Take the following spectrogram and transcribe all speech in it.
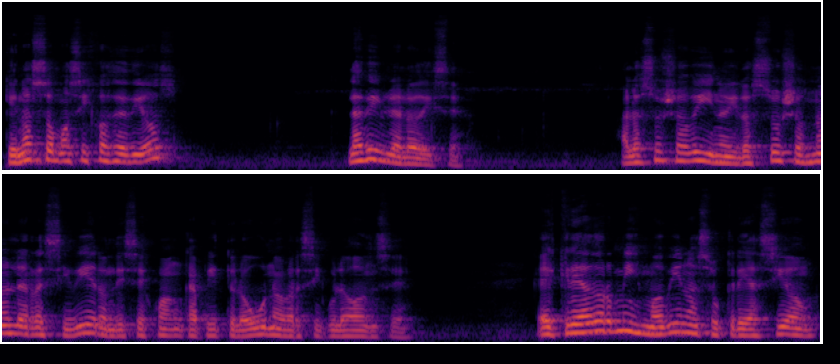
¿Que no somos hijos de Dios? La Biblia lo dice. A lo suyo vino y los suyos no le recibieron, dice Juan capítulo 1, versículo 11. El Creador mismo vino a su creación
